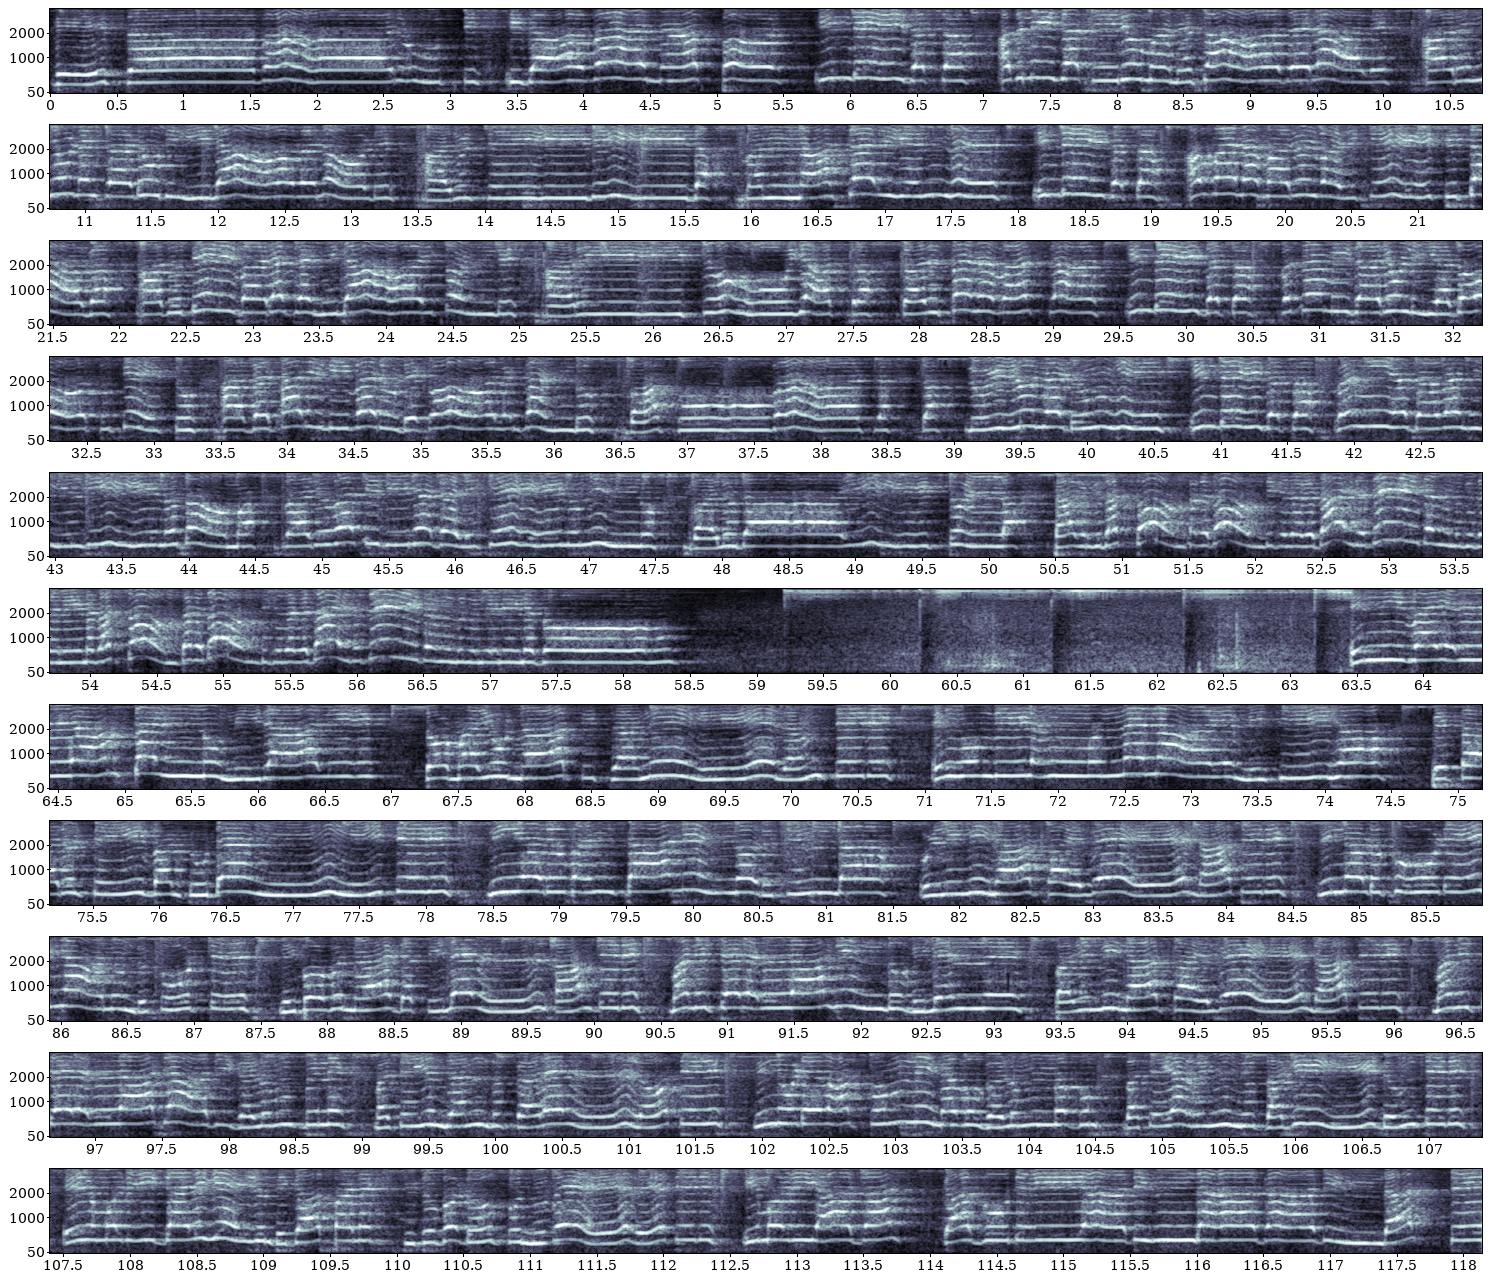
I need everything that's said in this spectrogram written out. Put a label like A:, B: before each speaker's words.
A: കൊണ്ട് വേസ്താവാരൂത്തി ഇതാവനപ്പോൾ ഇന്ത്യതത്ത അത് നിജ തിരുമനസാദരാലെ അറിഞ്ഞുടൻ ചടുതിയിലാവനോട് അരുൾ ചെയ്തീത വന്നാശരിയെന്ന് വചമിതരുളിയതോത്തു കേട്ടു. അകതറിൽ ഇവരുടെ കോലം കണ്ടു. വാക്കുവാശ ലുള്ളു നടുങ്ങി. ഇന്ത്യത വണിയതവനിയിൽ വീണു തോമ. വരുവതി വിരകളിൽ കേണു നിന്നു. വലുതായിട്ടുള്ള തകൃതത്തോം തകതോം തികതകതായ തേരി തങ്ങുക തനീണതത്തോം തകതോം ദിഗതകതായത് തേരി തൊമയുണാർത്തിച്ച നേരം എങ്ങും വിളങ്ങുന്ന നായ മിശിഹ. പെട്ടാരുൾ ചെയ്യുവാൻ തുടങ്ങി തെരെ. നീ തെരെ നിന്നോട് കൂടെ ഞാനുണ്ട് കൂട്ട്. നീ പോകുന്ന ഇടത്തിലെല്ലാം തെരെ. മനുഷ്യരെല്ലാം ഹിന്ദുവിലെന്ന്. പഴുന്നിനാക്കായൽ വേണ്ടാ തിരി. മനുഷ്യരെല്ലാ ജാതികളും പിന്നെ മറ്റയും ജന്തുക്കളെല്ലോ തിരി. നിന്നുടെ വാക്കും നിലവുകളും നോക്കും. ഭാഷയറിഞ്ഞു തകീടും തിരി. എഴുമൊഴികൾ ഏഴും തികാപ്പന ചുറ്റുകൊടുക്കുന്നു വേറെ തിരി. ഈ മൊഴിയാകാൻ കകുതയാതിന്താകാതിന്തത്തേ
